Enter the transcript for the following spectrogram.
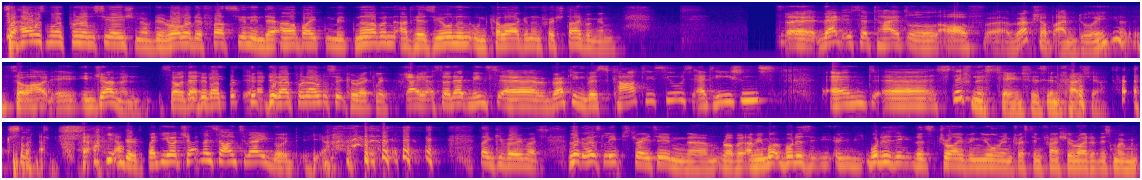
so, how was my pronunciation of the Rolle der Faszien in der Arbeit mit Narben, Adhäsionen und Collagen Versteifungen? Uh, that is the title of a workshop I'm doing. So how in German. So that did, means, I, did, uh, did, I pronounce it correctly? Yeah, yeah. So that means uh, working with scar tissues, adhesions, and uh, stiffness changes in fascia. Excellent. Yeah, yeah. Good. But your German sounds very good. Yeah. Thank you very much. Look, let's leap straight in, um, Robert. I mean, what, what is it? What is it that's driving your interest in fascia right at this moment?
